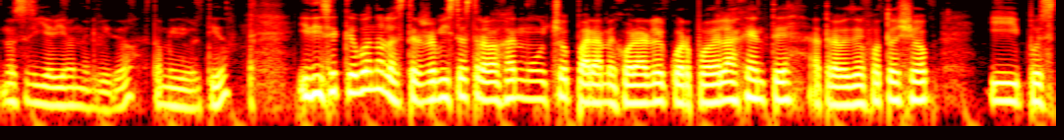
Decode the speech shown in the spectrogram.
no sé si ya vieron el video, está muy divertido. Y dice que, bueno, las tres revistas trabajan mucho para mejorar el cuerpo de la gente a través de Photoshop y pues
